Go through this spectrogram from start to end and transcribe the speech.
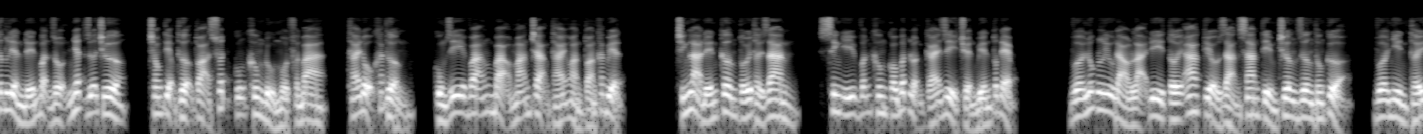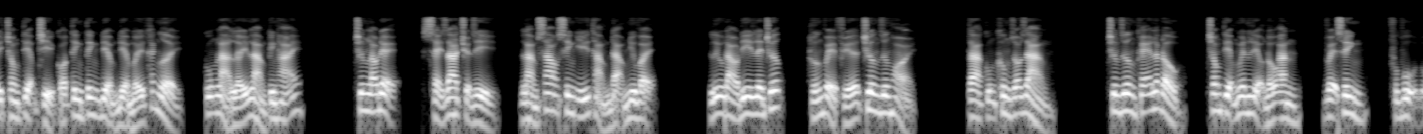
tức liền đến bận rộn nhất giữa trưa, trong tiệm thượng tọa suất cũng không đủ một phần ba, thái độ khác thường, cùng di vãng bạo mãn trạng thái hoàn toàn khác biệt. Chính là đến cơm tối thời gian, sinh ý vẫn không có bất luận cái gì chuyển biến tốt đẹp. Vừa lúc lưu đào lại đi tới a kiều giản san tìm trương dương thông cửa, vừa nhìn thấy trong tiệm chỉ có tinh tinh điểm điểm ấy khách người cũng là lấy làm kinh hãi. Trương lão đệ, xảy ra chuyện gì? Làm sao sinh ý thảm đạm như vậy? Lưu đào đi lên trước, hướng về phía trương dương hỏi. Ta cũng không rõ ràng. Trương dương khẽ lắc đầu, trong tiệm nguyên liệu nấu ăn, vệ sinh, phục vụ,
